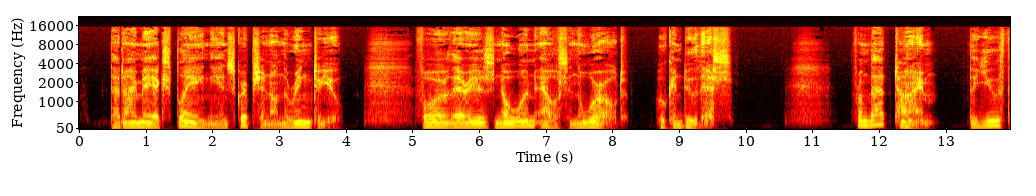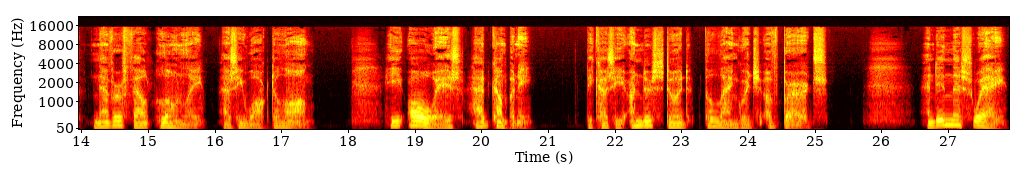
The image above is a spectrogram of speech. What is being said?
that I may explain the inscription on the ring to you. For there is no one else in the world who can do this. From that time, the youth never felt lonely as he walked along. He always had company because he understood the language of birds. And in this way,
